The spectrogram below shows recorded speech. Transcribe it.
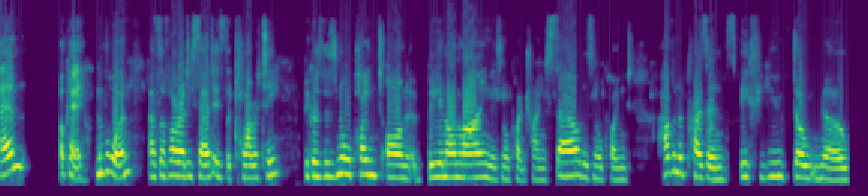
Um, okay, number one, as I've already said, is the clarity because there's no point on being online, there's no point trying to sell, there's no point having a presence if you don't know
